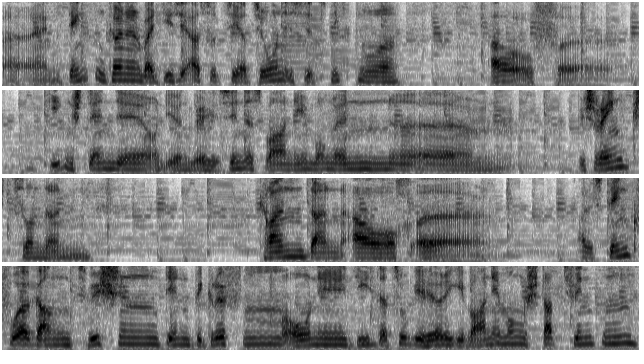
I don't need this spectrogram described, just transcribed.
äh, ein Denken können, weil diese Assoziation ist jetzt nicht nur auf äh, Gegenstände und irgendwelche Sinneswahrnehmungen äh, beschränkt, sondern kann dann auch äh, als Denkvorgang zwischen den Begriffen ohne die dazugehörige Wahrnehmung stattfinden,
